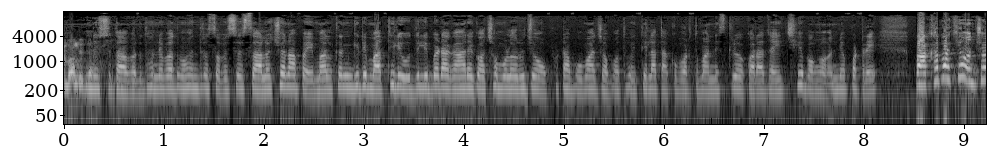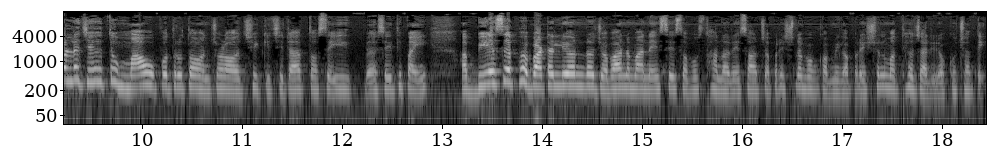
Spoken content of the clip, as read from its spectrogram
ନିଶ୍ଚିତ ଭାବରେ ଧନ୍ୟବାଦ ମହେନ୍ଦ୍ର ସବିଶେଷ ଆଲୋଚନା ପାଇଁ ମାଲକାନଗିରି ମାଥିଲି ଉଦିଲିବେଡ଼ା ଗାଁରେ ଗଛ ମୂଳରୁ ଯେଉଁ ଅଫଟା ବୋମା ଜବତ ହୋଇଥିଲା ତାକୁ ବର୍ତ୍ତମାନ ନିଷ୍କ୍ରିୟ କରାଯାଇଛି ଏବଂ ଅନ୍ୟପଟେ ପାଖାପାଖି ଅଞ୍ଚଳରେ ଯେହେତୁ ମାଓ ଉପଦ୍ରୁତ ଅଞ୍ଚଳ ଅଛି କିଛିଟା ତ ସେଇ ସେଇଥିପାଇଁ ବିଏସ୍ଏଫ୍ ବାଟାଲିୟନର ଯବାନମାନେ ସେସବୁ ସ୍ଥାନରେ ସର୍ଚ୍ଚ ଅପରେସନ୍ ଏବଂ କମିଂ ଅପରେସନ୍ ମଧ୍ୟ ଜାରି ରଖୁଛନ୍ତି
